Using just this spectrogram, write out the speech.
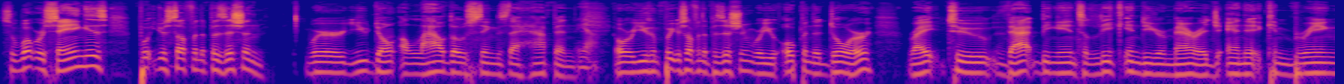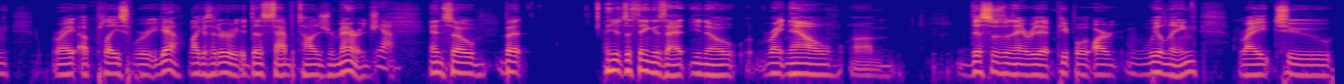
So what we're saying is put yourself in a position where you don't allow those things to happen. Yeah. Or you can put yourself in a position where you open the door, right, to that begin to leak into your marriage and it can bring right a place where yeah, like I said earlier, it does sabotage your marriage. Yeah. And so but here's the thing is that, you know, right now um this is an area that people are willing, right, to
